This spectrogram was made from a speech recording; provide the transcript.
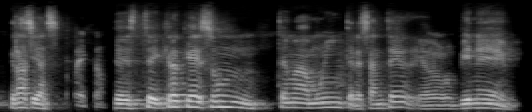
Gracias. Perfecto. Este, creo que es un tema muy interesante. Eh, viene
